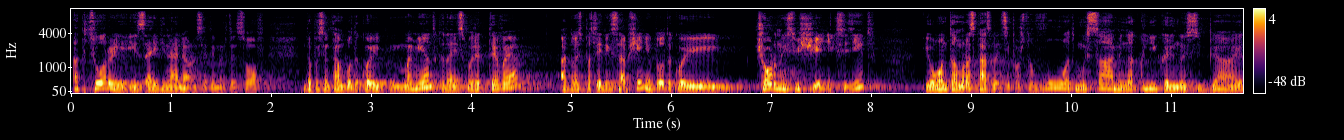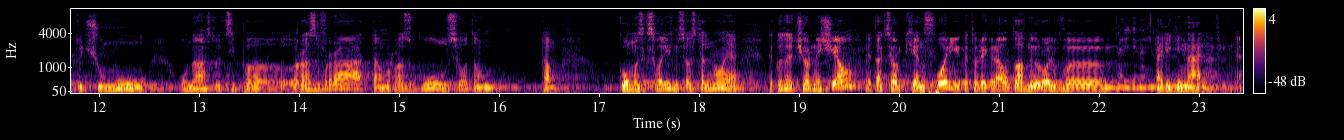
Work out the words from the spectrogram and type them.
актеры из оригинального «Рассвета мертвецов». Допустим, там был такой момент, когда они смотрят ТВ, одно из последних сообщений, был такой черный священник сидит, и он там рассказывает, типа, что вот, мы сами накликали на себя эту чуму, у нас тут, типа, разврат, там, разгул, все там, там, гомосексуализм, все остальное. Так вот этот черный чел, это актер Кен Фори, который играл главную роль в э, Оригинальном оригинальном фильме.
